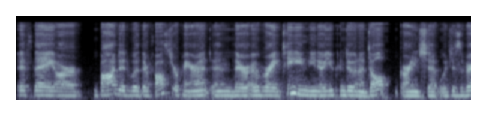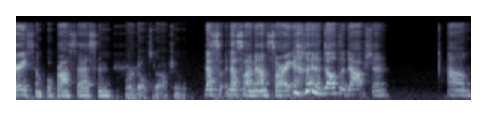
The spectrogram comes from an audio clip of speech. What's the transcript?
if they are bonded with their foster parent and they're over 18, you know you can do an adult guardianship, which is a very simple process and or adult adoption. That's that's what I'm. I'm sorry, an adult adoption. Um,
